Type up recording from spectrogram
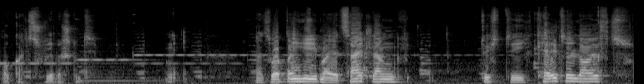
Oh Gott, schon wieder bestimmt. Nee. Sobald man hier mal eine Zeit lang durch die Kälte läuft,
